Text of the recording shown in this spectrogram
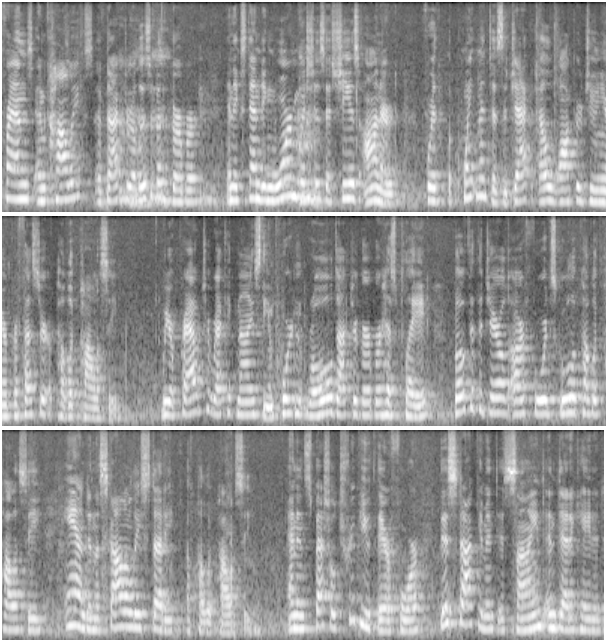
friends, and colleagues of Dr. Elizabeth Gerber in extending warm wishes as she is honored for appointment as the Jack L. Walker Jr. Professor of Public Policy. We are proud to recognize the important role Dr. Gerber has played both at the Gerald R. Ford School of Public Policy and in the scholarly study of public policy. And in special tribute, therefore, this document is signed and dedicated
